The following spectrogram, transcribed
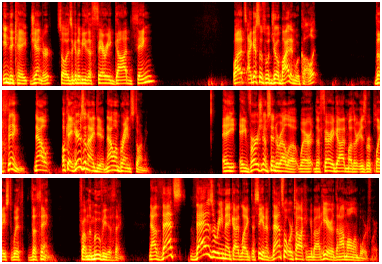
indicate gender. So is it going to be the fairy god thing? Well, I guess that's what Joe Biden would call it. The thing. Now, okay, here's an idea. Now I'm brainstorming. A, a version of Cinderella where the fairy godmother is replaced with the thing from the movie The Thing. Now that's that is a remake I'd like to see. And if that's what we're talking about here, then I'm all on board for it.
